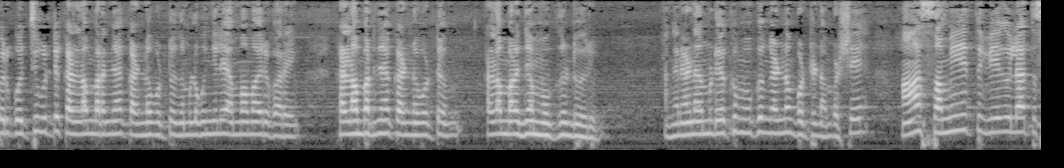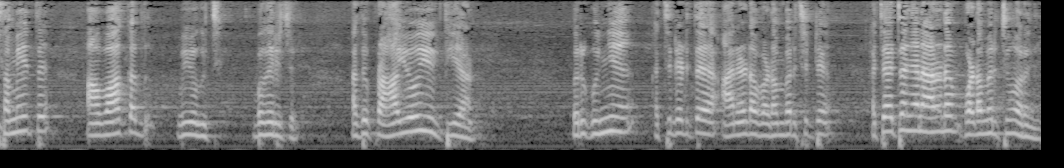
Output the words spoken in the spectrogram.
ഒരു കൊച്ചുകുട്ടി കള്ളം പറഞ്ഞാൽ കണ്ണു പൊട്ടും. നമ്മൾ കുഞ്ഞിലെ അമ്മമാർ പറയും കള്ളം പറഞ്ഞാൽ കണ്ണു പൊട്ടും കള്ളം പറഞ്ഞാൽ മൂക്കുകൊണ്ട് വരും. അങ്ങനെയാണ് നമ്മുടെയൊക്കെ മൂക്കും കണ്ണും പൊട്ടണം. പക്ഷേ ആ സമയത്ത് വിവേകമില്ലാത്ത സമയത്ത് ആ വാക്കത് ഉപയോഗിച്ച് ഉപകരിച്ചു. അത് പ്രായോഗികയാണ് ഒരു കുഞ്ഞ് അച്ഛന്റെ അടുത്ത് ആനയുടെ വടം വരച്ചിട്ട് അച്ഛാ ഞാൻ ആരുടെ പടം വരച്ചു പറഞ്ഞു.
